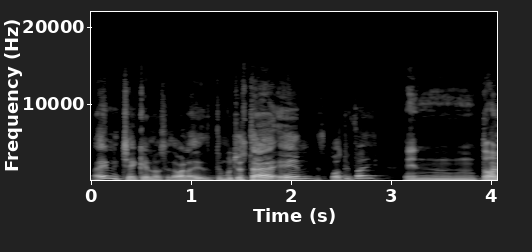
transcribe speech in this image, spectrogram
vayan y chequenlo, se la van a... Mucho está en Spotify. En todo,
